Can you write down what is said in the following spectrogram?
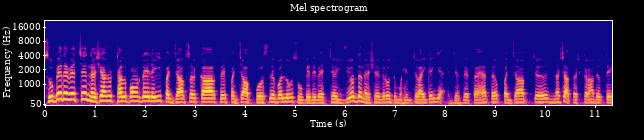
ਸੂਬੇ ਦੇ ਵਿੱਚ ਨਸ਼ਿਆਂ ਨੂੰ ਠੱਲ ਪਾਉਣ ਦੇ ਲਈ ਪੰਜਾਬ ਸਰਕਾਰ ਤੇ ਪੰਜਾਬ ਪੁਲਿਸ ਦੇ ਵੱਲੋਂ ਸੂਬੇ ਦੇ ਵਿੱਚ ਯੁੱਧ ਨਸ਼ੇ ਵਿਰੁੱਧ ਮੁਹਿੰਮ ਚਲਾਈ ਗਈ ਹੈ, ਜਿਸ ਦੇ ਤਹਿਤ ਪੰਜਾਬ 'ਚ ਨਸ਼ਾ ਤਸਕਰਾਂ ਦੇ ਉੱਤੇ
